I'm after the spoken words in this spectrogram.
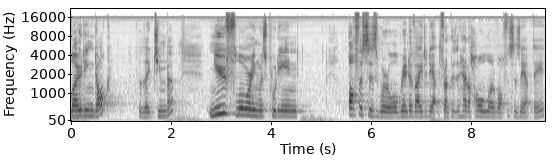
loading dock for the timber. New flooring was put in. Offices were all renovated out the front because it had a whole lot of offices out there.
